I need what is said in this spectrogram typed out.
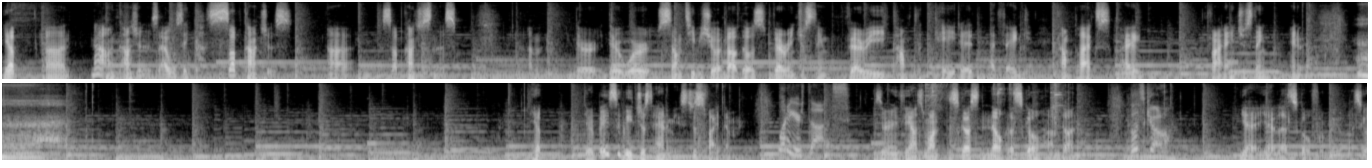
yep, uh, not unconsciousness. I would say subconscious, uh, subconsciousness. Um, there, there were some TV show about those. Very interesting, very complicated. I think complex. I find it interesting. Anyway. They're basically just enemies. Just fight them. What are your thoughts? Is there anything else you want to discuss? No, let's go. I'm done. Let's go. Yeah, yeah, let's go for real. Let's go.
